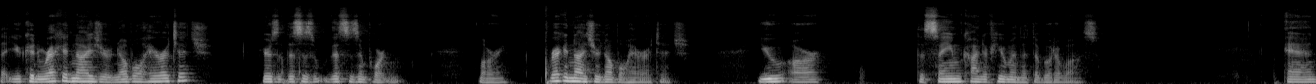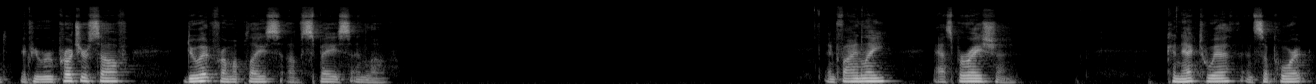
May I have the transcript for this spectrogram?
that you can recognize your noble heritage. Here's this is this is important, Laurie. Recognize your noble heritage. You are the same kind of human that the Buddha was. And if you reproach yourself, do it from a place of space and love. And finally, aspiration. Connect with and support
